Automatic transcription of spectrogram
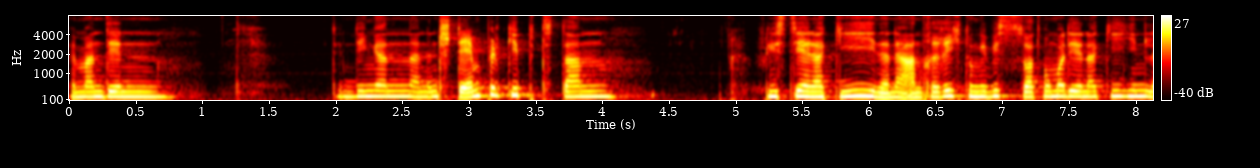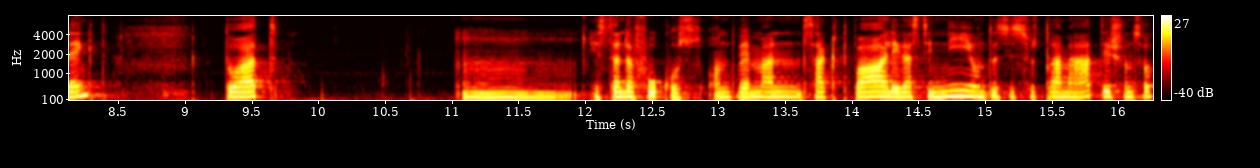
Wenn man den, den Dingen einen Stempel gibt, dann fließt die Energie in eine andere Richtung. Ihr wisst, dort, wo man die Energie hinlenkt, dort mm, ist dann der Fokus. Und wenn man sagt, boah, Legasthenie und das ist so dramatisch und so,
